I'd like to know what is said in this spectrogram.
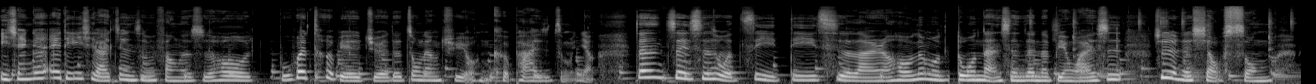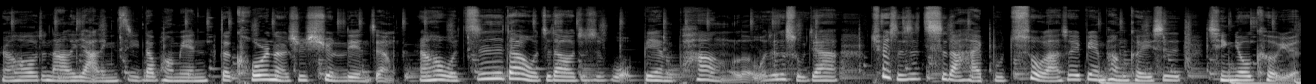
以前跟 AD 一起来健身房的时候，不会特别觉得重量区有很可怕还是怎么样，但是这次是我自己第一次来，然后那么多男生在那边，我还是就有点小怂，然后就拿了哑铃自己到旁边的 corner 去训练这样。然后我知道，我知道，就是我变胖了，我这个暑假确实是吃的还不错啦，所以变胖可以是情有可原。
